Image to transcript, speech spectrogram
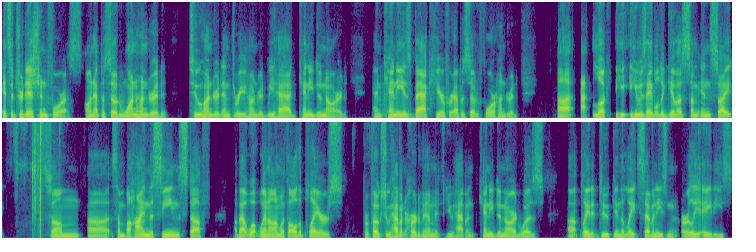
it's a tradition for us. On episode 100, 200, and 300, we had Kenny Dennard. And Kenny is back here for episode 400. Uh, look, he, he was able to give us some insight, some uh, some behind the scenes stuff about what went on with all the players. For folks who haven't heard of him, if you haven't, Kenny Dennard was uh, played at Duke in the late 70s and early 80s.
